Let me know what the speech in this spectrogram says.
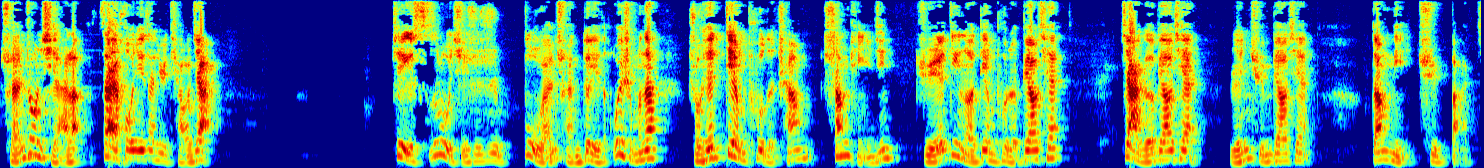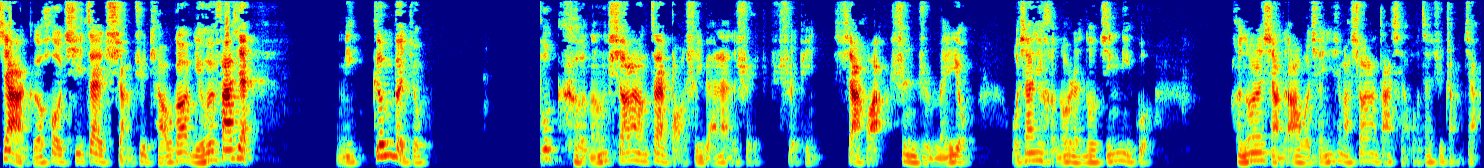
权重起来了，再后期再去调价。这个思路其实是不完全对的，为什么呢？首先，店铺的商商品已经决定了店铺的标签、价格标签、人群标签。当你去把价格后期再想去调高，你会发现，你根本就不可能销量再保持原来的水水平，下滑甚至没有。我相信很多人都经历过，很多人想着啊，我前期先把销量打起来，我再去涨价。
